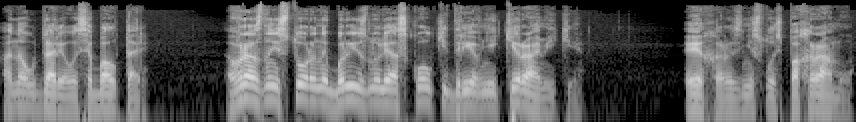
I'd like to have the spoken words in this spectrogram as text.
она ударилась об алтарь. В разные стороны брызнули осколки древней керамики. Эхо разнеслось по храму.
